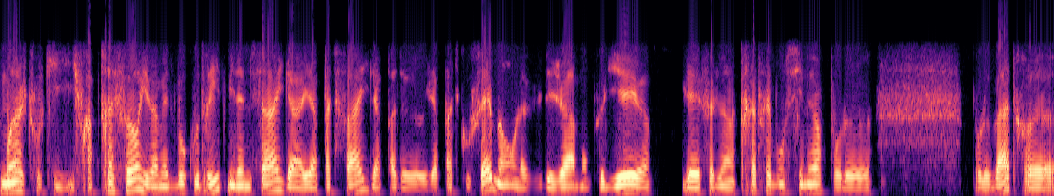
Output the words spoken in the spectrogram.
moi, je trouve qu'il frappe très fort, il va mettre beaucoup de rythme, il aime ça, il a, il a pas de faille, il a pas de, il a pas de coup faible. Hein. on l'a vu déjà à Montpellier, euh, il avait fallu un très très bon pour le, pour le battre. Euh,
